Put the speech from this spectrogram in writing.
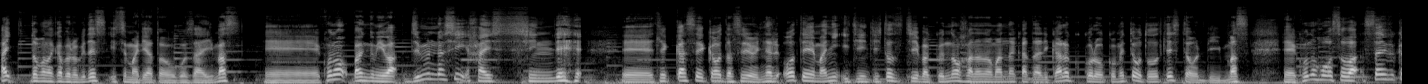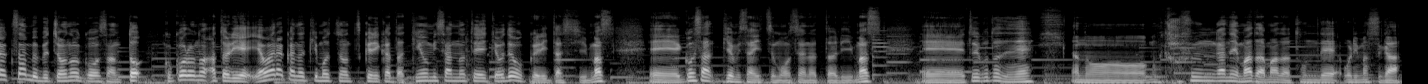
はい、どうも中ブログです。いつもありがとうございます。えー、この番組は自分らしい配信で えー、結果成果を出せるようになるをテーマに一日一つチーバくんの鼻の真ん中あたりから心を込めてお届けしております。えー、この放送は財布拡散部部長の郷さんと心のアトリエ柔らかな気持ちの作り方清美さんの提供でお送りいたします。えー、郷さん、清美さんいつもお世話になっております。えー、ということでね、あのー、花粉がね、まだまだ飛んでおりますが、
